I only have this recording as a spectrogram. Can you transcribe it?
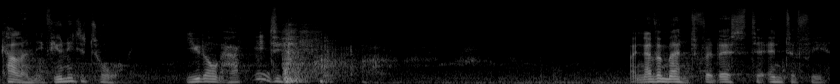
Cullen, if you need to talk... You don't have... I never meant for this to interfere.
